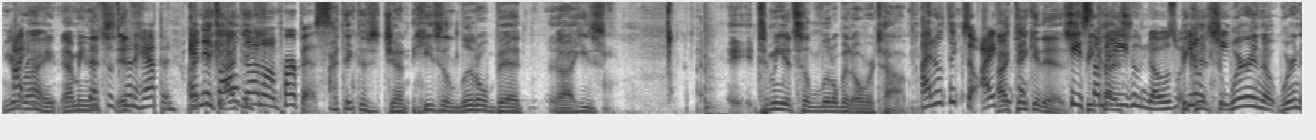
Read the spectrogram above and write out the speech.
You're I- right. I mean, that's it's, what's going to happen. I And think- it's all think- done on purpose. I think this gen he's a little bit uh, he's to me it's a little bit over top. I don't think so. I think, I think it is. He's somebody who knows what you know, because he- we're in the we're in,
